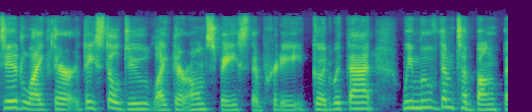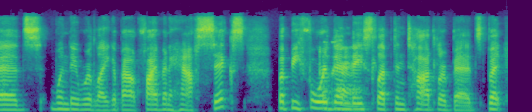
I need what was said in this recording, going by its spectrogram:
did like their they still do like their own space they're pretty good with that. We moved them to bunk beds when they were like about five and a half six but before then they slept in toddler beds but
